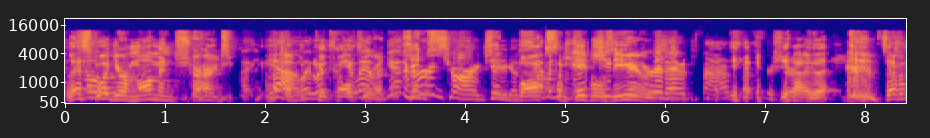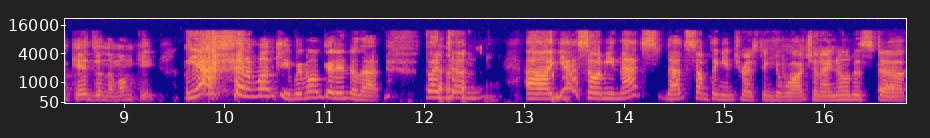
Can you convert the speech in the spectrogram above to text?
let's so, put your mom in charge. Uh, yeah, let's get, let, get her in charge. She'd box some kids, people's ears. Figure it out fast. That's for sure. Yeah, that, seven kids and the monkey. yeah, and a monkey. We won't get into that, but um, uh, yeah. So I mean, that's that's something interesting to watch, and I noticed. Uh,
